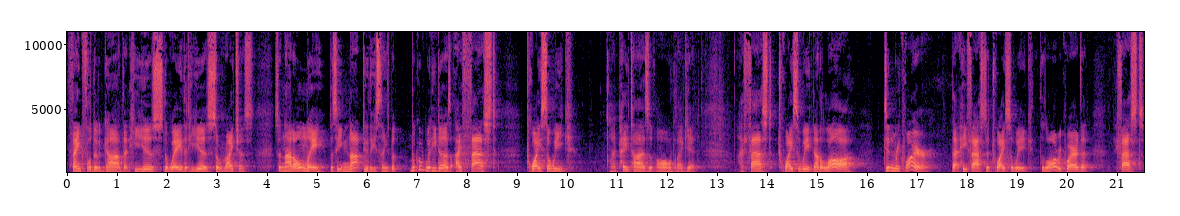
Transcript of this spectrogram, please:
thankful to God that he is the way that he is, so righteous. So not only does he not do these things, but look at what he does. I fast twice a week. I pay tithes of all that I get. I fast twice a week. Now, the law didn't require that he fasted twice a week. The law required that he fast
